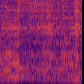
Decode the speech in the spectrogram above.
Yeah.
